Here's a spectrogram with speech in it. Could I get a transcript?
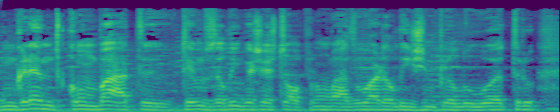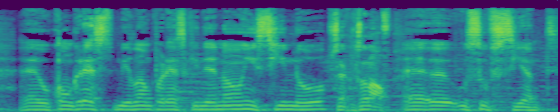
um grande combate. Temos a língua gestual por um lado, o oralismo pelo outro. Uh, o Congresso de Milão parece que ainda não ensinou uh, o suficiente.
